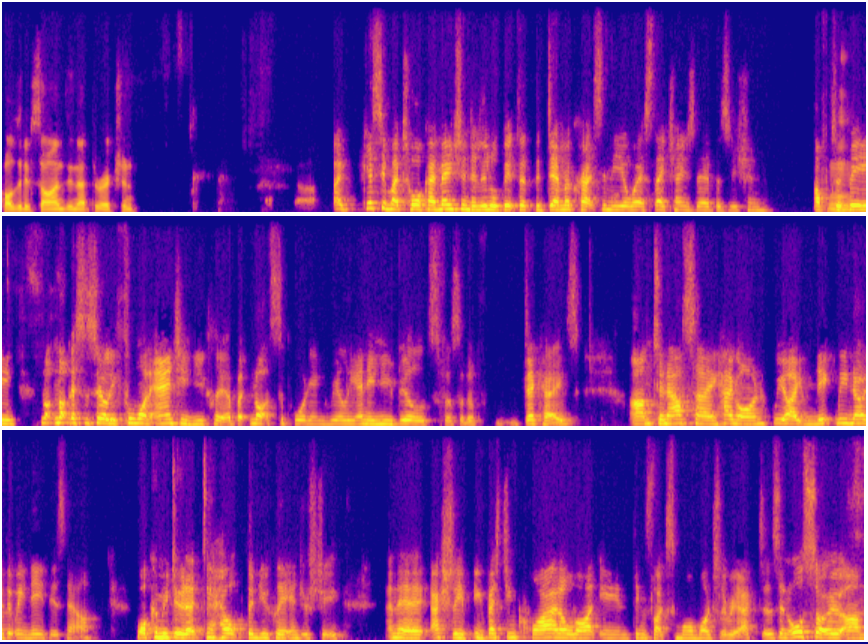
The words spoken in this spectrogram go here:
positive signs in that direction. I guess in my talk, I mentioned a little bit that the Democrats in the US, they changed their position up to Mm. being not, not necessarily full on anti-nuclear, but not supporting really any new builds for sort of decades, um, to now saying, hang on, we we know that we need this now. What can we do to, to help the nuclear industry? And they're actually investing quite a lot in things like small modular reactors and also um,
